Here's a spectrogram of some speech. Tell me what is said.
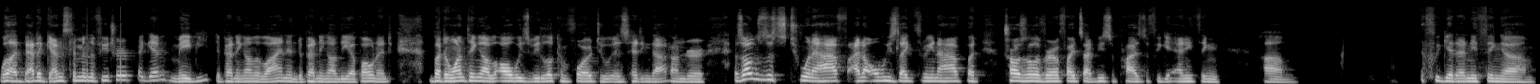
Will I bet against him in the future again? Maybe, depending on the line and depending on the opponent. But the one thing I'll always be looking forward to is hitting that under. As long as it's two and a half, I'd always like three and a half. But Charles Oliveira fights, I'd be surprised if we get anything. Um, if we get anything um,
